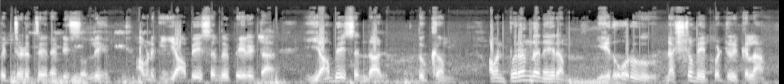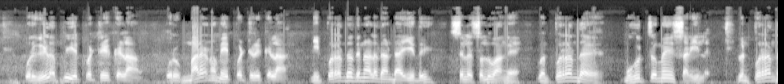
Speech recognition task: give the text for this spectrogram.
பெற்றெடுத்தேன் என்று சொல்லி அவனுக்கு யாபேஸ் என்று பெயரிட்டார். யாபேஸ் என்றால் துக்கம். அவன் பிறந்த நேரம் ஏதோ ஒரு நஷ்டம் ஏற்பட்டிருக்கலாம். ஒரு இழப்பு ஏற்பட்டிருக்கலாம். ஒரு மரணம் ஏற்பட்டிருக்கலாம். நீ பிறந்ததுனால தாண்டா இது. சிலர் சொல்லுவாங்க இவன் பிறந்த முகூர்த்தமே சரியில்லை. இவன் பிறந்த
